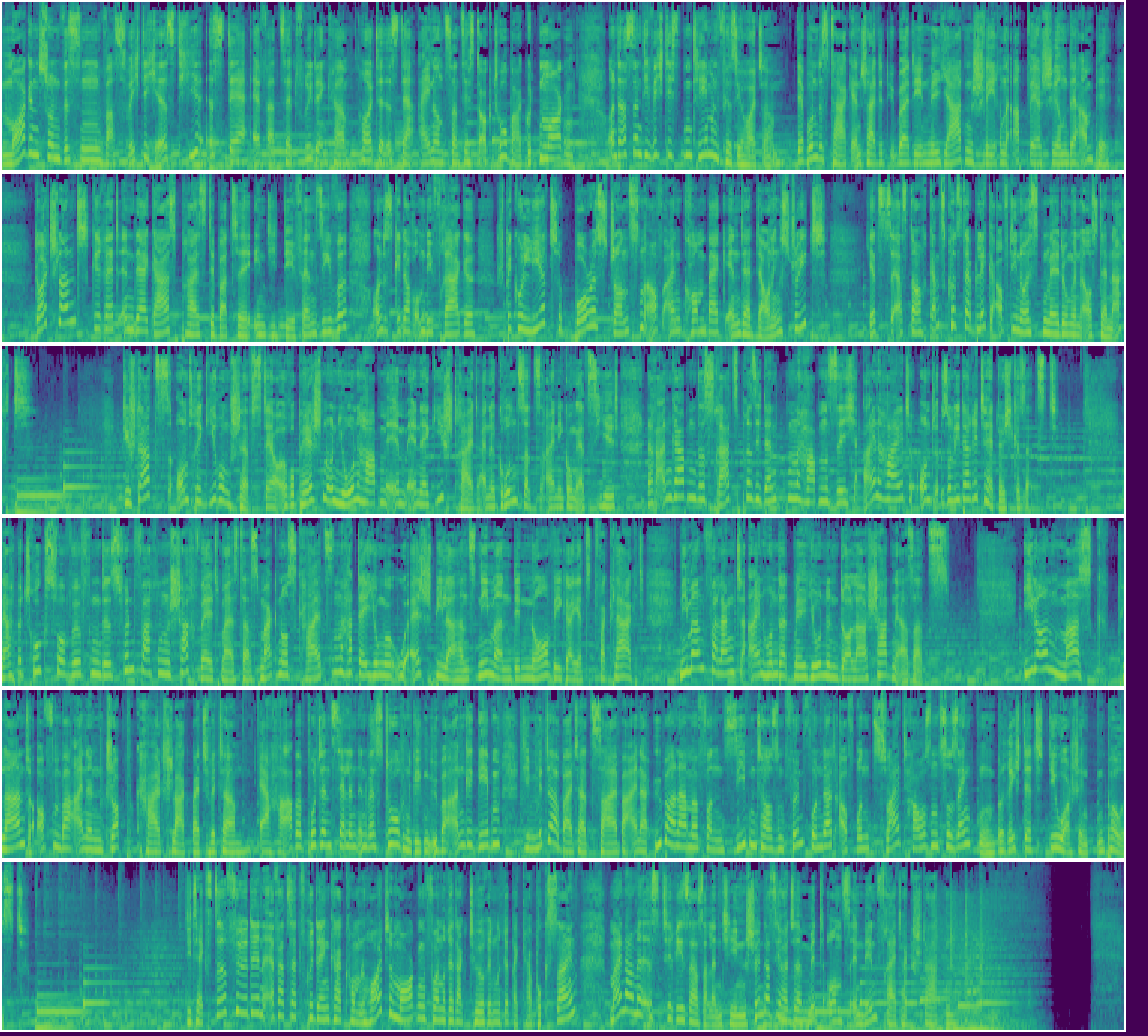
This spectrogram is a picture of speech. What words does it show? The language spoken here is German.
Morgen schon wissen, was wichtig ist. Hier ist der FAZ Frühdenker. Heute ist der 21. Oktober. Guten Morgen. Und das sind die wichtigsten Themen für Sie heute. Der Bundestag entscheidet über den milliardenschweren Abwehrschirm der Ampel. Deutschland gerät in der Gaspreisdebatte in die Defensive und es geht auch um die Frage, spekuliert Boris Johnson auf ein Comeback in der Downing Street? Jetzt zuerst noch ganz kurz der Blick auf die neuesten Meldungen aus der Nacht. Die Staats- und Regierungschefs der Europäischen Union haben im Energiestreit eine Grundsatzeinigung erzielt. Nach Angaben des Ratspräsidenten haben sich Einheit und Solidarität durchgesetzt. Nach Betrugsvorwürfen des fünffachen Schachweltmeisters Magnus Carlsen hat der junge US-Spieler Hans Niemann den Norweger jetzt verklagt. Niemann verlangt 100 Millionen Dollar Schadenersatz. Elon Musk plant offenbar einen Jobkahlschlag bei Twitter. Er habe potenziellen Investoren gegenüber angegeben, die Mitarbeiterzahl bei einer Übernahme von 7500 auf rund 2000 zu senken, berichtet die Washington Post. Die Texte für den FAZ Früdenker kommen heute Morgen von Redakteurin Rebecca Buchsein. Mein Name ist Theresa Salentin. Schön, dass Sie heute mit uns in den Freitag starten.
